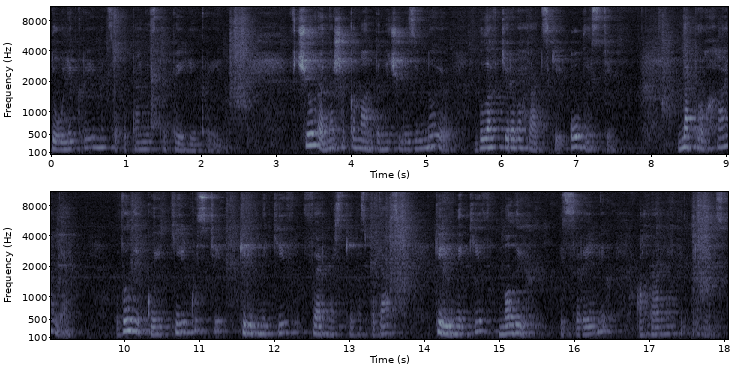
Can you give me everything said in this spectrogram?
долі країни, це питання стратегії країни. Вчора наша команда на чолі зі мною була в Кіровоградській області на прохання великої кількості керівників фермерських господарств, керівників малих і середніх аграрних підприємств.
